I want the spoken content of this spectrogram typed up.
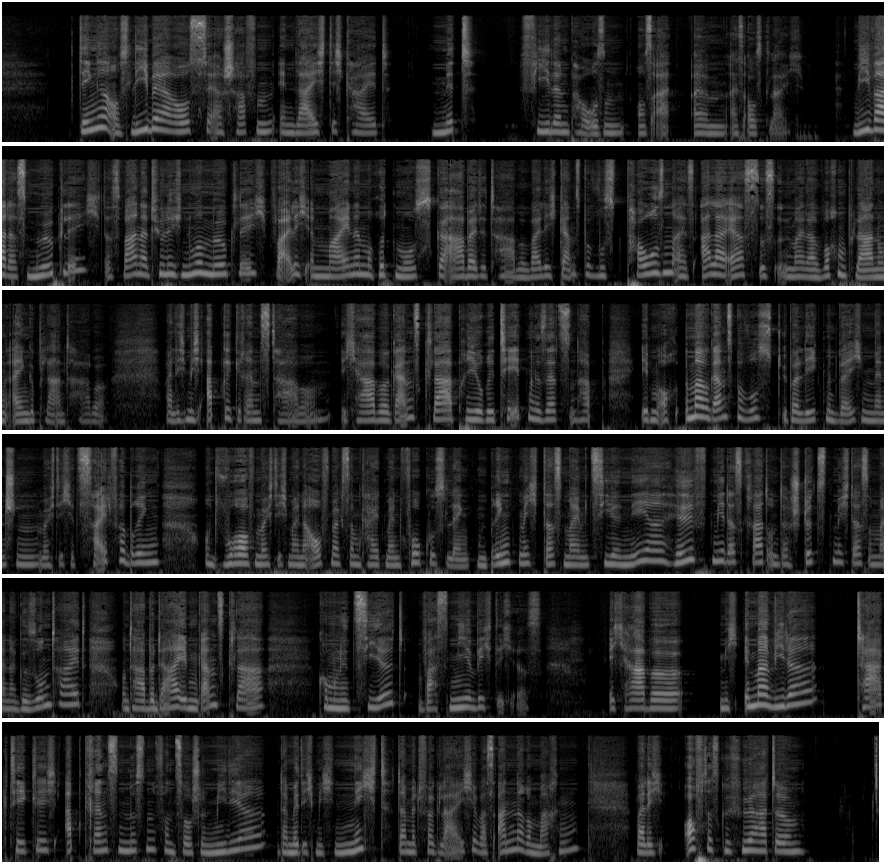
Dinge aus Liebe heraus zu erschaffen in Leichtigkeit, mit vielen Pausen aus, ähm, als Ausgleich. Wie war das möglich? Das war natürlich nur möglich, weil ich in meinem Rhythmus gearbeitet habe, weil ich ganz bewusst Pausen als allererstes in meiner Wochenplanung eingeplant habe weil ich mich abgegrenzt habe. Ich habe ganz klar Prioritäten gesetzt und habe eben auch immer ganz bewusst überlegt, mit welchen Menschen möchte ich jetzt Zeit verbringen und worauf möchte ich meine Aufmerksamkeit, meinen Fokus lenken. Bringt mich das meinem Ziel näher? Hilft mir das gerade? Unterstützt mich das in meiner Gesundheit? Und habe da eben ganz klar kommuniziert, was mir wichtig ist. Ich habe mich immer wieder tagtäglich abgrenzen müssen von Social Media, damit ich mich nicht damit vergleiche, was andere machen, weil ich oft das Gefühl hatte,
